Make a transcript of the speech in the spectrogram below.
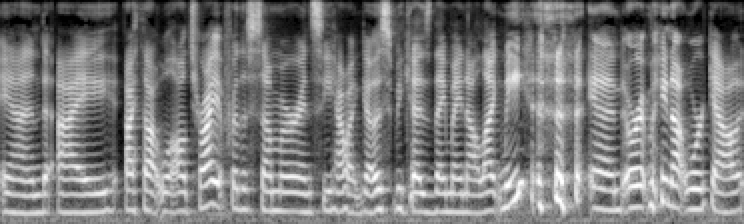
and I I thought, well, I'll try it for the summer and see how it goes because they may not like me, and or it may not work out.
